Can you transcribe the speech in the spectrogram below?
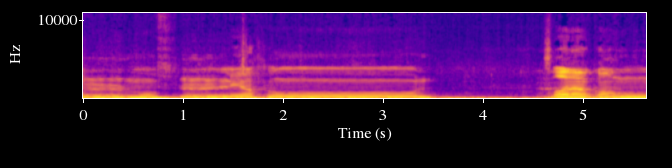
المفلحون صدق الله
